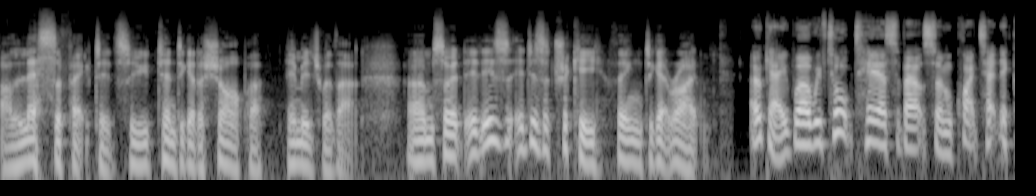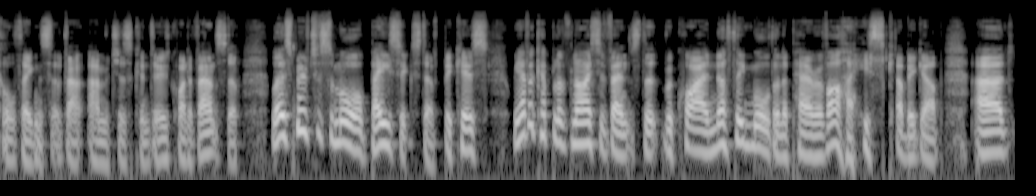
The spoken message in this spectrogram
are less affected. So you tend to get a sharper image with that. Um, so it, it is it is a tricky thing to get right Okay, well, we've talked here about some quite technical things that amateurs can do, quite advanced stuff. Let's move to some more basic stuff because we have a couple of nice events that require nothing more than a pair of eyes coming up. And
